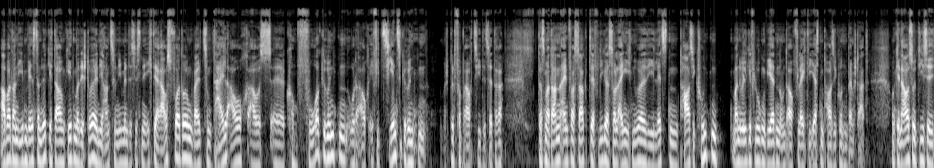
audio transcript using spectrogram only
Aber dann eben, wenn es dann wirklich darum geht, mal die Steuer in die Hand zu nehmen, das ist eine echte Herausforderung, weil zum Teil auch aus äh, Komfortgründen oder auch Effizienz Sicherheitsgründen, wenn man Spritverbrauch zieht etc., dass man dann einfach sagt, der Flieger soll eigentlich nur die letzten paar Sekunden manuell geflogen werden und auch vielleicht die ersten paar Sekunden beim Start. Und genauso diese,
